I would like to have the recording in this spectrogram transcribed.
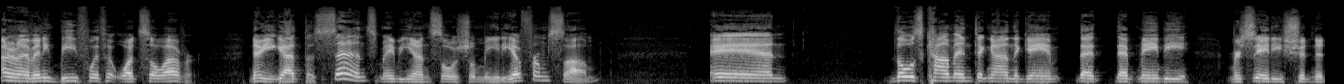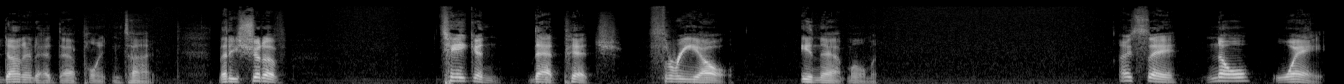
I don't have any beef with it whatsoever. Now you got the sense, maybe on social media from some, and those commenting on the game that, that maybe Mercedes shouldn't have done it at that point in time that he should have taken that pitch 3 0 in that moment. I say, no way.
